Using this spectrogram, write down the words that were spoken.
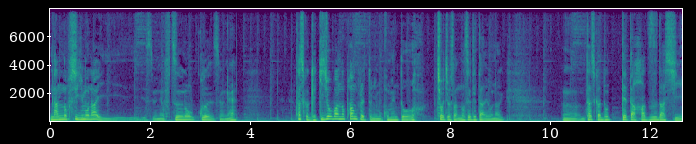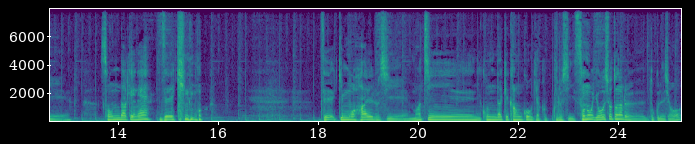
何の不思議もないですよね。普通のことですよね。確か劇場版のパンフレットにもコメントを 町長さん載せてたような、うん、確か載ってたはずだし。そんだけね税金も 税金も入るし街にこんだけ観光客来るしその要所となるとこでしょ？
